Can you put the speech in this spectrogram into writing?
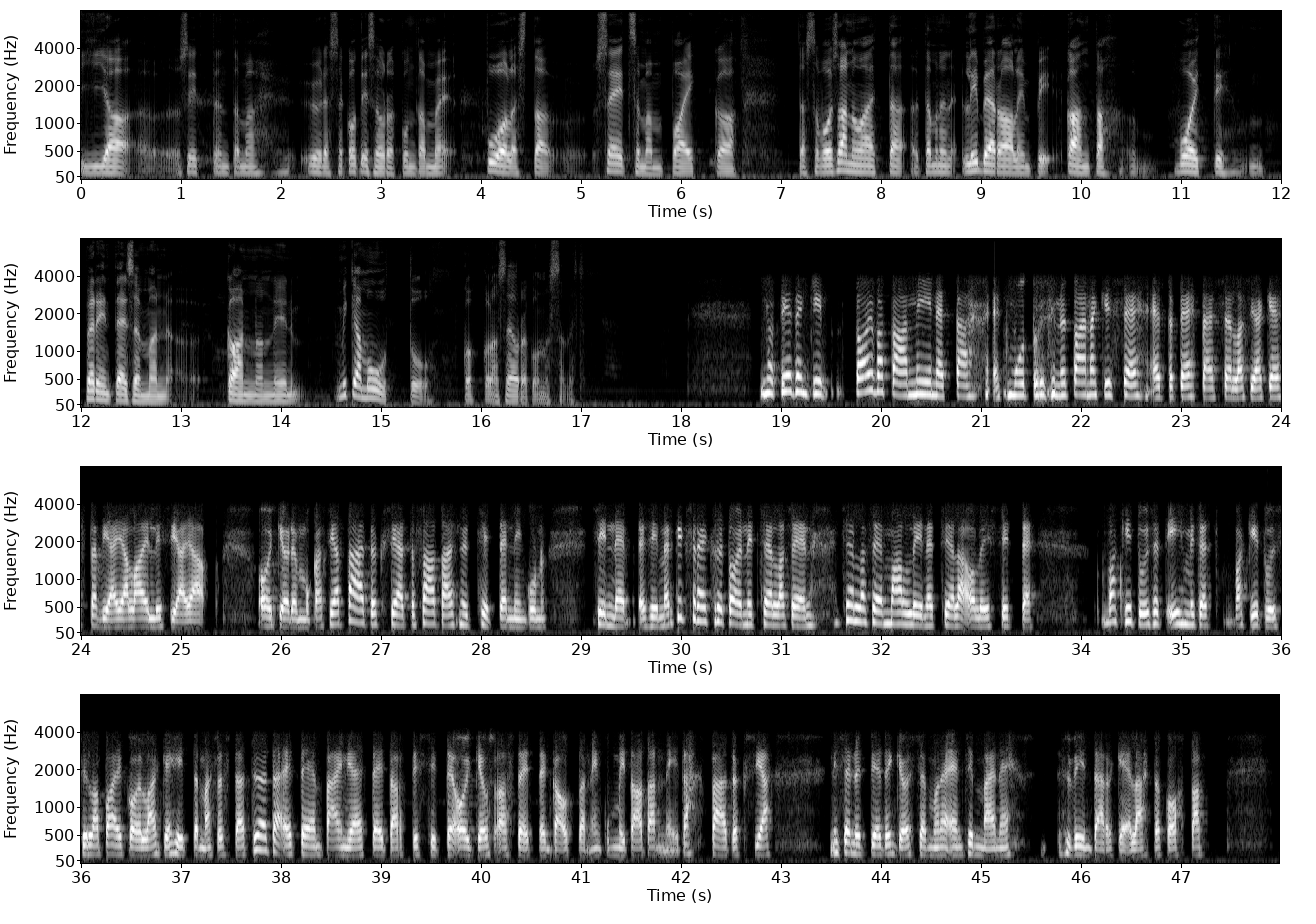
Ja sitten tämä yhdessä kotiseurakuntamme puolesta seitsemän paikkaa. Tässä voi sanoa, että tämmöinen liberaalimpi kanta voitti perinteisemmän kannan, niin mikä muuttuu Kokkolan seurakunnassa nyt? No tietenkin toivotaan niin, että, että muuttuisi nyt ainakin se, että tehtäisiin sellaisia kestäviä ja laillisia ja oikeudenmukaisia päätöksiä, että saataisiin nyt sitten niin kuin sinne esimerkiksi rekrytoinnit sellaiseen, sellaiseen malliin, että siellä olisi sitten vakituiset ihmiset vakituisilla paikoillaan kehittämässä sitä työtä eteenpäin ja ettei tarvitsisi sitten oikeusasteiden kautta niin kuin mitata niitä päätöksiä, niin se nyt tietenkin olisi semmoinen ensimmäinen hyvin tärkeä lähtökohta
